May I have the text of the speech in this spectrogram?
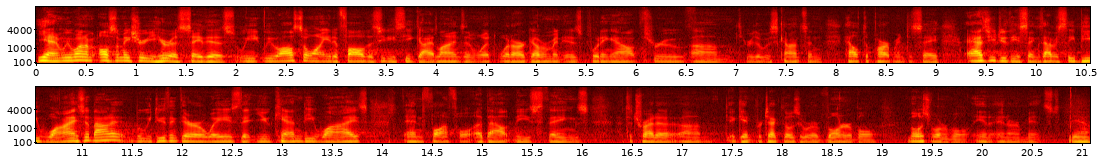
Yeah, and we want to also make sure you hear us say this. We, we also want you to follow the CDC guidelines and what, what our government is putting out through, um, through the Wisconsin Health Department to say, as you do these things, obviously be wise about it, but we do think there are ways that you can be wise and thoughtful about these things to try to, um, again, protect those who are vulnerable, most vulnerable in, in our midst. Yeah.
